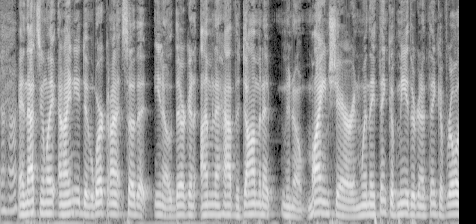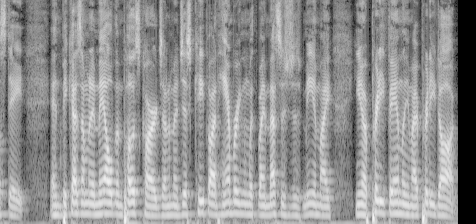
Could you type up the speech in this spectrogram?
uh-huh. and that's the only. And I need to work on it so that you know they're gonna. I'm gonna have the dominant you know mind share, and when they think of me, they're gonna think of real estate. And because I'm gonna mail them postcards, and I'm gonna just keep on hammering them with my messages of me and my you know pretty family, my pretty dog.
